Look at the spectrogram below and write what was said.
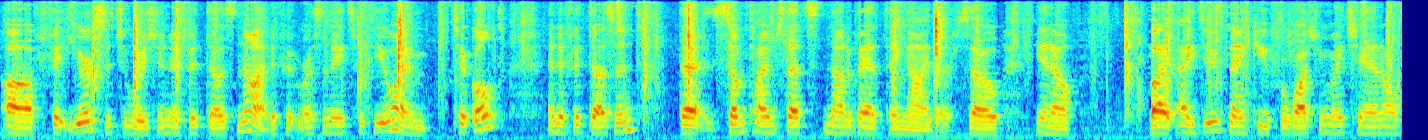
uh, fit your situation if it does not. If it resonates with you, I'm tickled. And if it doesn't, that sometimes that's not a bad thing either. So, you know, but I do thank you for watching my channel,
